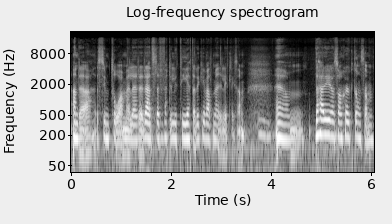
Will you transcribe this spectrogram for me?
andra symptom. Eller rädsla för fertilitet. Det kan ju vara allt möjligt. Liksom. Mm. Um, det här är ju en sån sjukdom som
